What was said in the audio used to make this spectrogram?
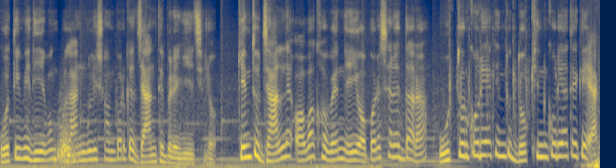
গতিবিধি এবং প্ল্যানগুলি সম্পর্কে জানতে পেরে গিয়েছিল। কিন্তু জানলে অবাক হবেন, এই অপারেশনের দ্বারা উত্তর কোরিয়া কিন্তু দক্ষিণ কোরিয়া থেকে এক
